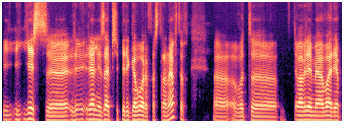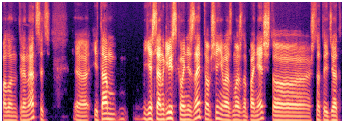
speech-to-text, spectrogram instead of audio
есть э, реальные записи переговоров астронавтов, вот во время аварии Аполлона-13 Э, и там, если английского не знать, то вообще невозможно понять, что что-то идет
